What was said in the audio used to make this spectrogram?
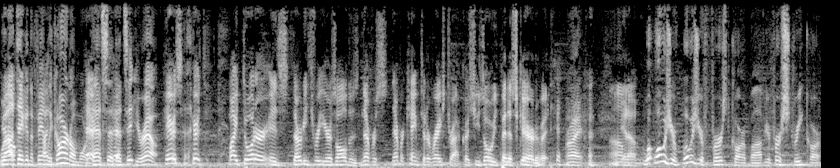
Well, not taking the family I- car no more. Here- That's it. here- That's it. You're out. Here's here's my daughter is 33 years old and has never never came to the racetrack because she's always been scared of it. Right. Um, you know, What, what was your What was your first car, Bob? Your first street car?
